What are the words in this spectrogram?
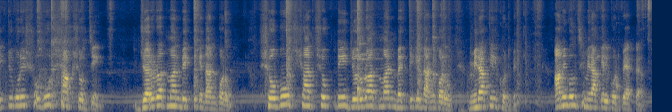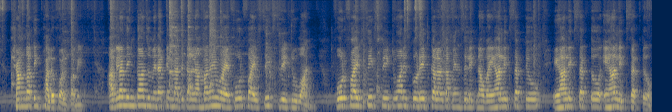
একটু করে সবুজ শাকসবজি জরুরতমান ব্যক্তিকে দান করো সবুজ সাত শক্তি জরুরতমান ব্যক্তিকে দান করো মিরাকিল ঘটবে আমি বলছি মিরাকেল ঘটবে একটা সাংঘাতিক ভালো ফল পাবে अगला दिन का जो मिराकल मैजिकल नंबर है वो है four five six three two one four five six three two one इसको रेड कलर का पेन से लिखना होगा। यहाँ लिख सकते हो, यहाँ लिख सकते हो, यहाँ लिख सकते हो।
